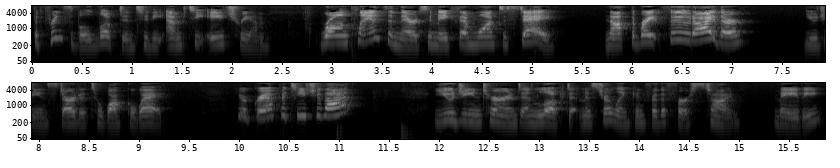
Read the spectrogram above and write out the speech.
The principal looked into the empty atrium. Wrong plants in there to make them want to stay. Not the right food either. Eugene started to walk away. Your grandpa teach you that? Eugene turned and looked at Mr. Lincoln for the first time. Maybe.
